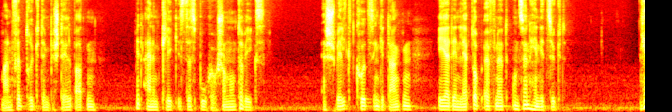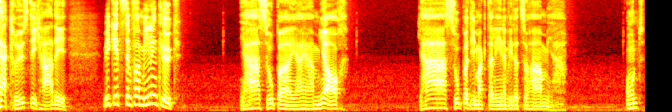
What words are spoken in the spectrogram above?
Manfred drückt den Bestellbutton. Mit einem Klick ist das Buch auch schon unterwegs. Er schwelgt kurz in Gedanken, ehe er den Laptop öffnet und sein Handy zückt. Ja, grüß dich, Hardy. Wie geht's dem Familienglück? Ja, super, ja, ja, mir auch. Ja, super, die Magdalene wieder zu haben, ja. Und?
